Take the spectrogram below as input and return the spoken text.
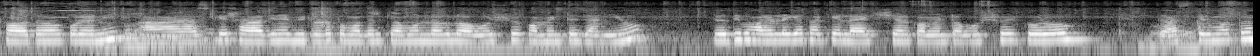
খাওয়া দাওয়া করে নিই। আর আজকে সারাদিনের ভিডিওটা তোমাদের কেমন লাগল অবশ্যই কমেন্টে জানিও। যদি ভালো লেগে থাকে, লাইক, শেয়ার, কমেন্ট অবশ্যই করো। তো আজকের মতন,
